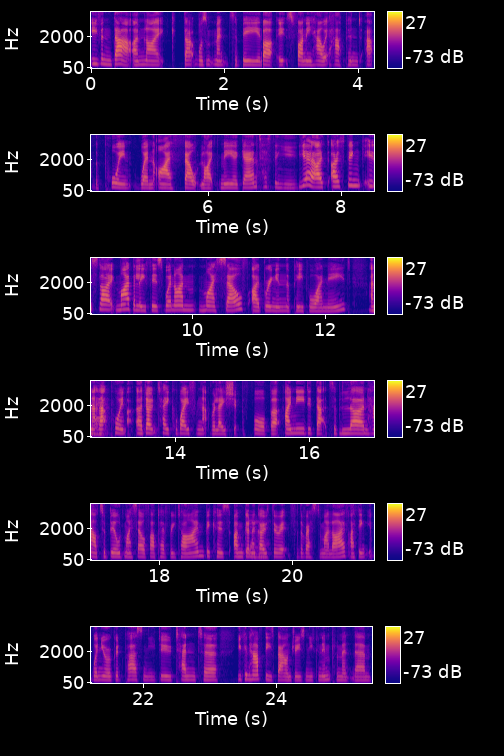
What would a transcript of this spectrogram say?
Even that, I'm like, that wasn't meant to be. But it's funny how it happened at the point when I felt like me again. testing you. Yeah, I, I think it's like my belief is when I'm myself, I bring in the people I need. And at that point, I don't take away from that relationship before, but I needed that to learn how to build myself up every time because I'm going to Yeah. go through it for the rest of my life. I think when you're a good person, you do tend to, you can have these boundaries and you can implement them,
